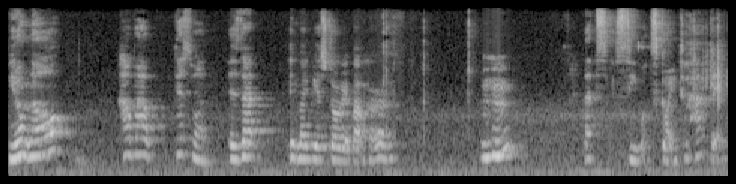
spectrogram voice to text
You don't know? How about this one? Is that it might be a story about her? Mm-hmm. Let's see what's going to happen.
